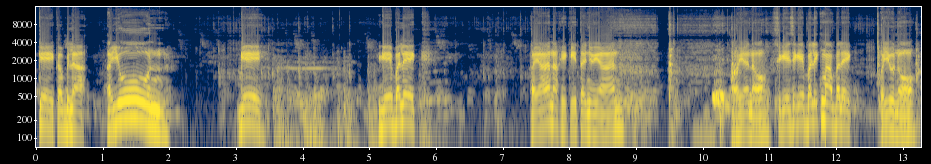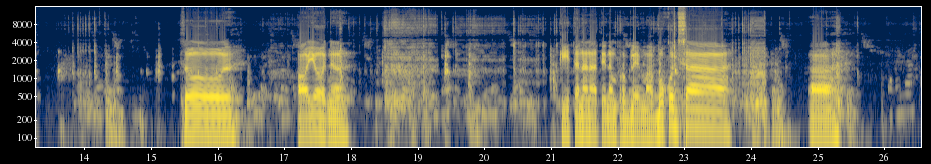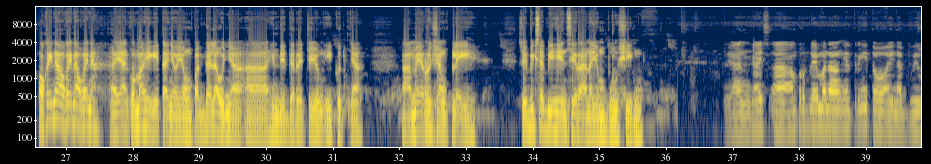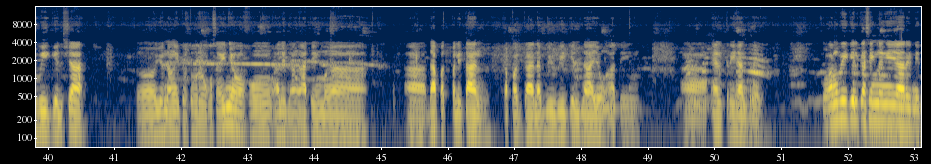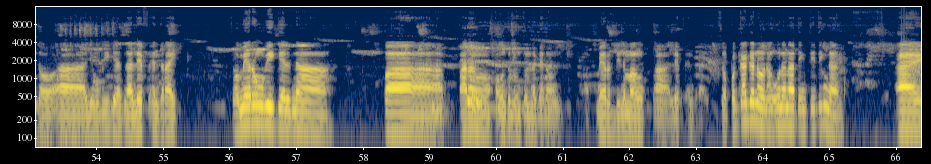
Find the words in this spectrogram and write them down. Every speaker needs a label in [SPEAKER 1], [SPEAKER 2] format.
[SPEAKER 1] Okay, kabila. Ayun. Ge. Ge, balik. Ayan, nakikita nyo yan. O, yan o. Sige, sige, balik ma, balik. Ayun o. So, o, yun. ah. Kita na natin ang problema. Bukod sa... ah Okay na, okay na, okay na. Ayan, kung makikita nyo, yung paggalaw niya, ah, hindi diretso yung ikot niya. Ah, meron siyang play. So, ibig sabihin, sira na yung bushing. Ayan, guys. ah, ang problema ng L-Tring ito ay nagwi-wiggle siya. So, yun ang ituturo ko sa inyo kung alin ang ating mga ah, dapat palitan kapag ka nagwi-wiggle na yung ating ah, L300. So, ang wiggle kasing nangyayari nito, ah, yung wiggle na left and right. So merong wiggle na pa parang pauntol-untol na gano'n. At meron din namang ah, left and right. So pagka gano'n, ang una nating titingnan ay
